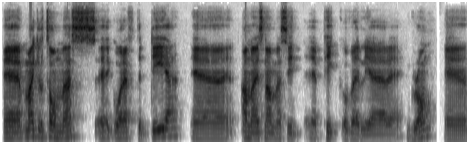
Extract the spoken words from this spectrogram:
Eh, Michael Thomas eh, går efter det. Eh, Anna är snabb sin eh, pick och väljer eh, Gronk. Eh,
